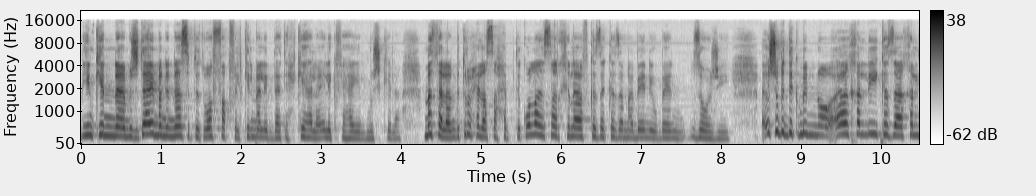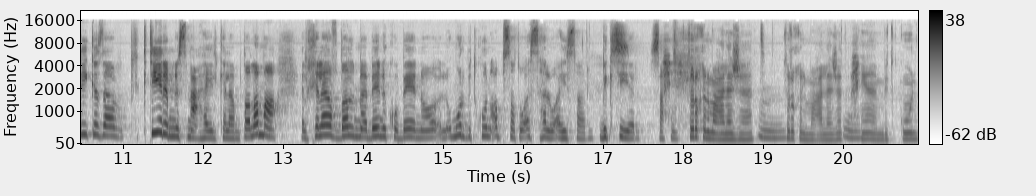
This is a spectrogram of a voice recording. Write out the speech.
يمكن مش دائما الناس بتتوفق في الكلمة اللي بدها تحكيها لإلك في هاي المشكلة. مثلا بتروحي لصاحبتك والله صار خلاف كذا كذا ما بيني وبين زوجي. آه، شو بدك منه؟ آه، خليه كذا خليه كذا. كثير بنسمع هاي الكلام. طالما الخلاف ضل ما بينك وبينه الأمور بتكون أبسط وأسهل وأيسر بكثير صحيح. طرق المعالجات. طرق المعالجات أحيانا بتكون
